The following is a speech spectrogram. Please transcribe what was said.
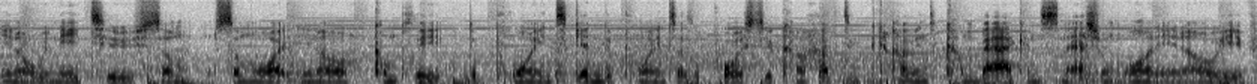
you know we need to some somewhat you know complete the points, getting the points as opposed to come, have to having to come back and snatch them one. You know, we've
